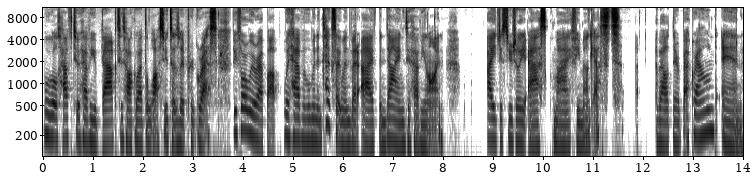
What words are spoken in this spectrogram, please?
We will have to have you back to talk about the lawsuits as they progress. Before we wrap up, we have a Women in Tech segment that I've been dying to have you on. I just usually ask my female guests about their background and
